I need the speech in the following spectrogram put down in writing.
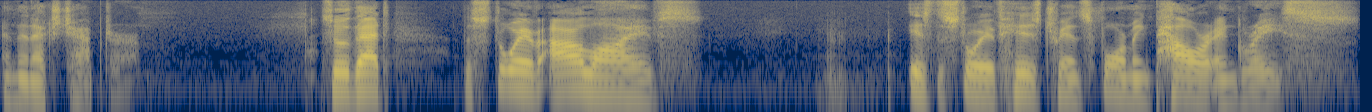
and the next chapter. So that the story of our lives is the story of His transforming power and grace.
